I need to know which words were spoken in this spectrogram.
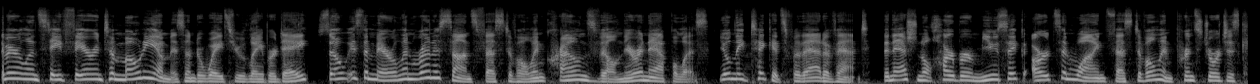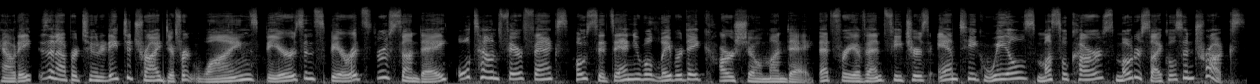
The Maryland State Fair in Timonium is underway through Labor Day. So is the Maryland Renaissance Festival in Crownsville near Annapolis. You'll need tickets for that event. The National Harbor Music, Arts, and Wine Festival in Prince George's County is an opportunity to try different wines, beers, and spirits through Sunday. Old Town Fairfax hosts its annual Labor Day Car Show Monday. That free event features antique wheels, muscle cars, motorcycles, and trucks.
